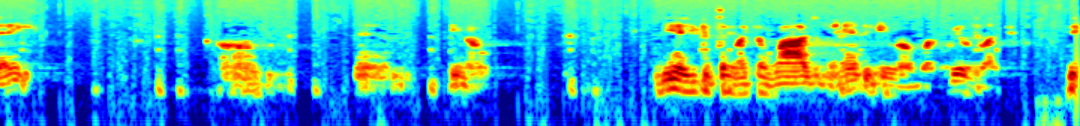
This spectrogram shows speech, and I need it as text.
day. Um, and, you know, yeah, you could say like the rise of the anti-hero, but really like the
